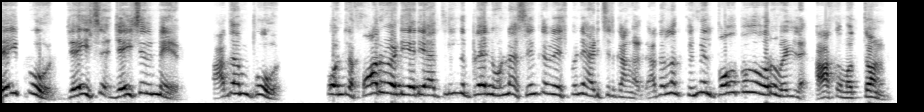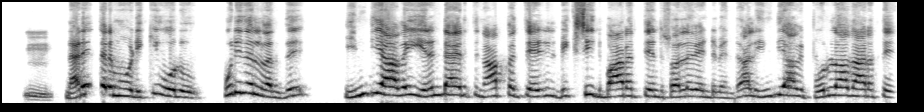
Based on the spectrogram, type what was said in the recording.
ஜெய்ப்பூர் ஜெய்ச ஜெய்சல்மேர் அதம்பூர் போன்ற ஃபார்வர்ட் ஏரியாத்துல இந்த பிளேன் ஒன்னா சிங்க்ரனைஸ் பண்ணி அடிச்சிருக்காங்க. அதெல்லாம் இனிமேல் போக போக வரும் வெளில. ஆக மொத்தம். நரேந்திர மோடிக்கு ஒரு புரிதல் வந்து இந்தியாவை இரண்டாயிரத்தி நாற்பத்தி ஏழில் பிக்சிட் பாரத் என்று சொல்ல வேண்டும் என்றால் இந்தியாவை பொருளாதாரத்தை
